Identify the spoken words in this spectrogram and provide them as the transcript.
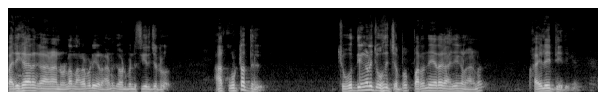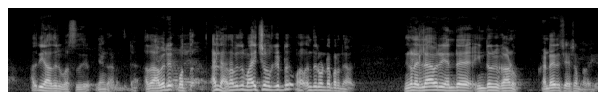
പരിഹാരം കാണാനുള്ള നടപടികളാണ് ഗവൺമെന്റ് സ്വീകരിച്ചിട്ടുള്ളത്. ആ കൂട്ടത്തിൽ ചോദ്യങ്ങൾ ചോദിച്ചപ്പോൾ പറഞ്ഞ ചില കാര്യങ്ങളാണ് ഹൈലൈറ്റ് ചെയ്തിരിക്കുന്നത്. അതിൽ യാതൊരു വസ്തുതയും ഞാൻ കാണുന്നില്ല. അത് അവർ മൊത്തം അല്ല അത് അവർ വായിച്ചു നോക്കിയിട്ട് എന്തെങ്കിലും ഉണ്ടെങ്കിൽ പറഞ്ഞാൽ മതി. നിങ്ങളെല്ലാവരും എന്റെ ഇന്റർവ്യൂ കാണൂ. കണ്ടതിന് ശേഷം പറയുക.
